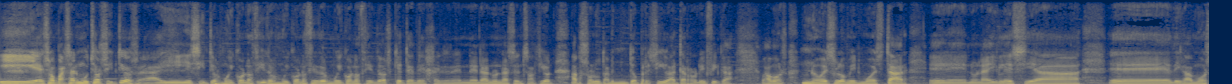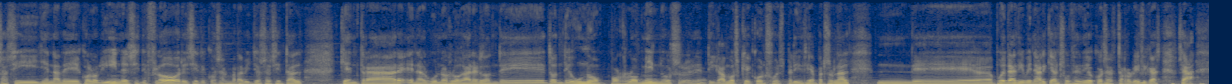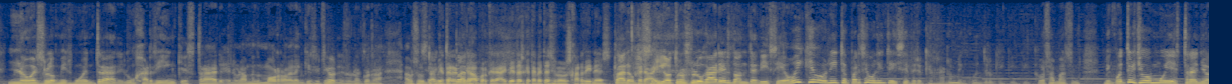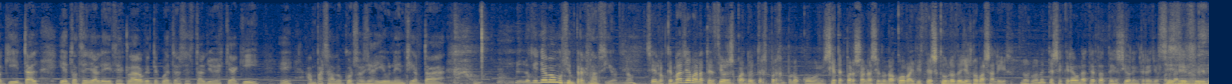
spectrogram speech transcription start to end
Y eso pasa en muchos sitios. Hay sitios muy conocidos, muy conocidos, muy conocidos que te generan una sensación absolutamente opresiva, terrorífica. Vamos, no es lo mismo estar en una iglesia, eh, digamos así, llena de colorines y de flores y de cosas maravillosas y tal, que entrar en algunos lugares donde, donde uno, por lo menos, eh, digamos que con su experiencia personal, mm, eh, puede adivinar que han sucedido cosas terroríficas. Sea, no es lo mismo entrar en un jardín que entrar en una morra de la Inquisición. Es una cosa absolutamente sí, clara. porque hay veces que te metes en unos jardines. Claro, pero hay otros lugares donde dice, uy, qué bonito, parece bonito. Y dice, pero qué raro me encuentro, qué, cosa más. Me encuentro yo muy extraño aquí y tal. Y entonces ella le dice, claro que te encuentras extraño, es que aquí eh, han pasado cosas y hay una incierta. lo que llamamos impregnación, ¿no? Sí, lo que más llama la atención es cuando entras, por ejemplo, con siete personas en una cueva y dices que uno de ellos no va a salir. Normalmente se crea una cierta tensión entre ellos. Sí, sí, sí.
